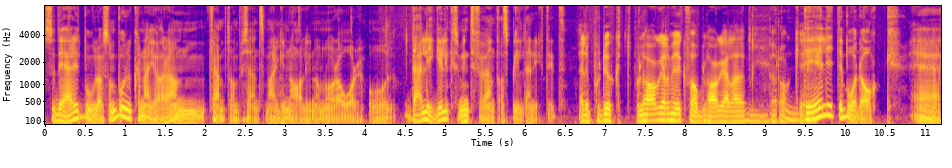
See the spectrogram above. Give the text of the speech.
Så det är ett bolag som borde kunna göra en 15% marginal inom några år och där ligger liksom inte förväntansbilden riktigt. Är det produktbolag eller mjukvarubolag eller både? Det är lite både och. Eh,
